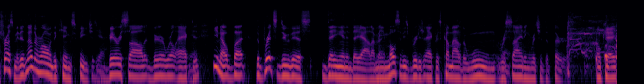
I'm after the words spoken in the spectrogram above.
trust me there's nothing wrong with the king's speech. It's Yeah. very solid very well acted you know but the brits do this day in and day out. I mean most of these british actors come out of the womb reciting richard iii okay?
